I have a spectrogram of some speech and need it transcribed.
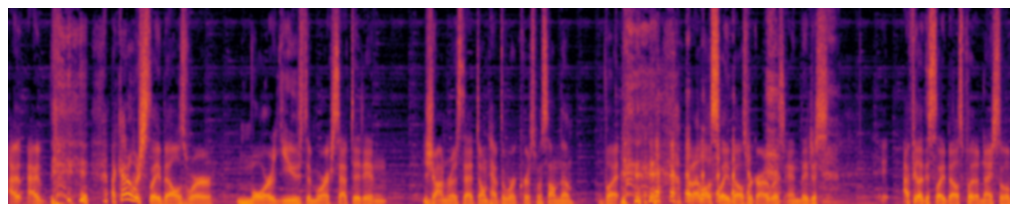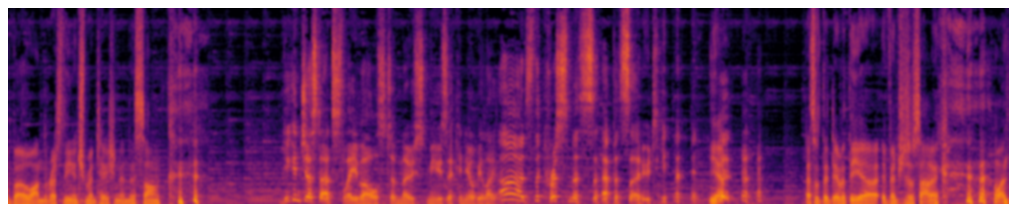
I I, I kind of wish sleigh bells were more used and more accepted in genres that don't have the word Christmas on them. But but I love sleigh bells regardless, and they just I feel like the sleigh bells put a nice little bow on the rest of the instrumentation in this song. You can just add sleigh bells to most music and you'll be like, ah, it's the Christmas episode. yep, that's what they did with the uh, Adventures of Sonic one.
